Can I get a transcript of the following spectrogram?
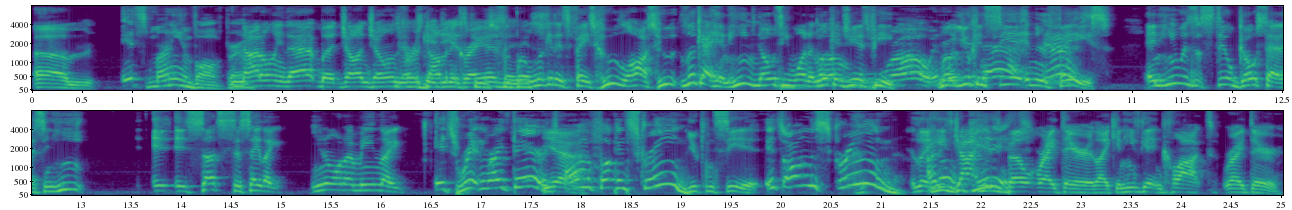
Um, it's money involved, bro. not only that, but Jon Jones Yeah, versus look Dominic GSP's Reyes. Bro, look at his face. Who lost? Who? Look at him. He knows he won. And look at GSP, bro. bro. You at can see it in their Yes. face. And he was still ghost status, and he. It, it sucks to say, like, you know what I mean? Like, It's written right there. It's Yeah. on the fucking screen. you can see it. it's on the screen. Like I he's don't got get his it. belt right there, like, and he's getting clocked right there.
